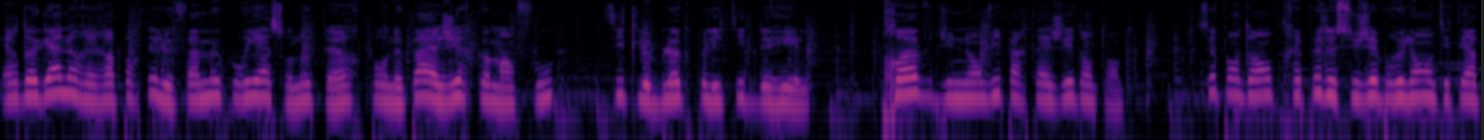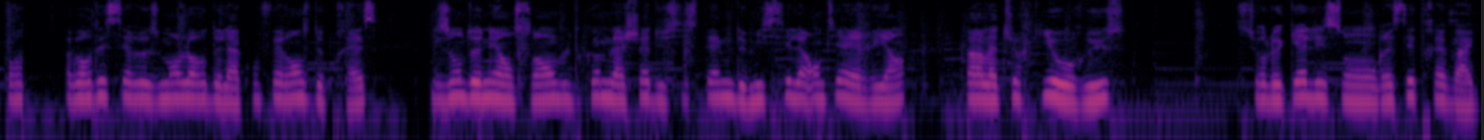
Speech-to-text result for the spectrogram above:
Erdogan aurait rapporté le fameux courrier à son auteur pour ne pas agir comme un fou, cite le blog politique de Hill, preuve d'une envie partagée d'entente. Cependant, très peu de sujets brûlants ont été abordés sérieusement lors de la conférence de presse qu'ils ont donnée ensemble, comme l'achat du système de missiles antiaériens par la Turquie aux Russes, sur lequel ils sont restés très vagues.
